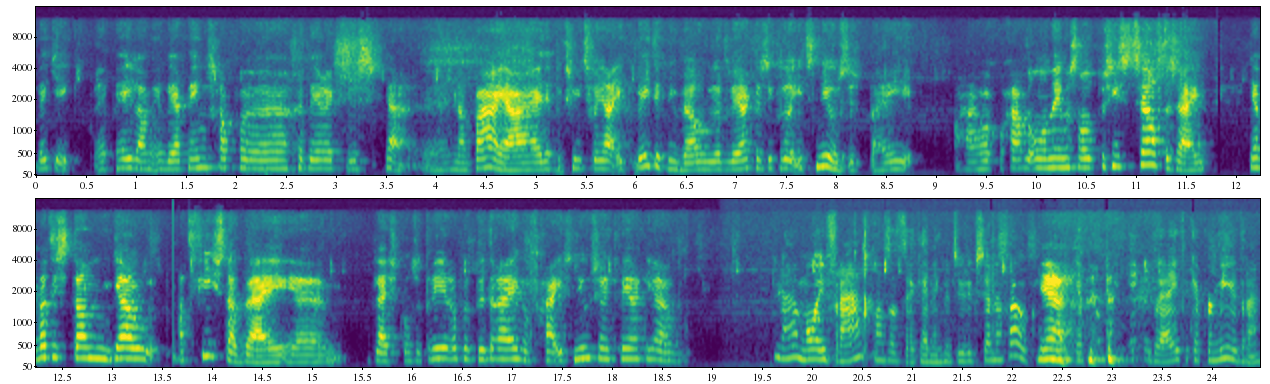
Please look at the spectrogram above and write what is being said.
weet je, ik heb heel lang in werknemerschap uh, gewerkt. Dus ja, uh, na een paar jaar heb ik zoiets van, ja, ik weet het nu wel hoe dat werkt, dus ik wil iets nieuws. Dus bij haar hoogbegaafde ondernemers zal het precies hetzelfde zijn. Ja, wat is dan jouw advies daarbij? Uh, blijf je concentreren op het bedrijf of ga iets nieuws uitwerken? Ja. ja, mooie vraag, want dat herken ik natuurlijk zelf ook. Ja. Ik heb ook niet één bedrijf, ik heb er meerdere.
